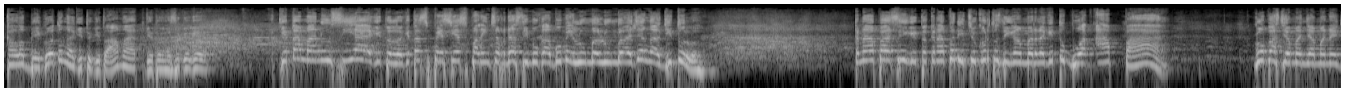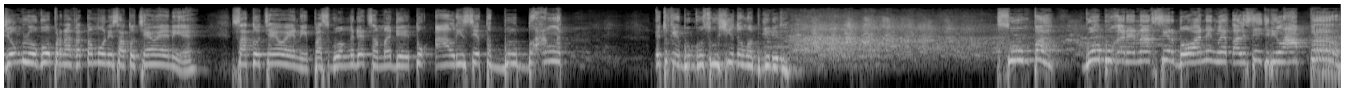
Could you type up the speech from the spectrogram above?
Kalau bego tuh nggak gitu-gitu amat gitu maksud gue kita manusia gitu loh, kita spesies paling cerdas di muka bumi, lumba-lumba aja nggak gitu loh. Kenapa sih gitu? Kenapa dicukur terus digambar lagi tuh buat apa? Gue pas zaman zamannya jomblo, gue pernah ketemu nih satu cewek nih ya. Satu cewek nih, pas gue ngedate sama dia itu alisnya tebel banget. Itu kayak bungkus sushi atau nggak begini tuh. Sumpah, gue bukannya naksir, bawaannya ngeliat alisnya jadi lapar.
